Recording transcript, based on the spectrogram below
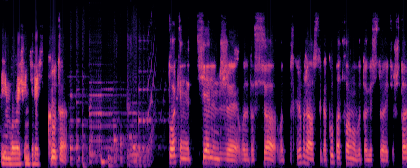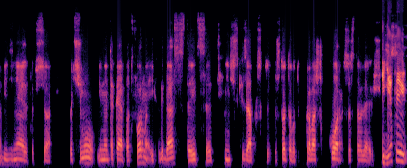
и им было еще интереснее. Круто токены, челленджи, вот это все. Вот скажи, пожалуйста, какую платформу в итоге строите? Что объединяет это все? Почему именно такая платформа и когда состоится технический запуск? Что-то вот про ваш core составляющий. Если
